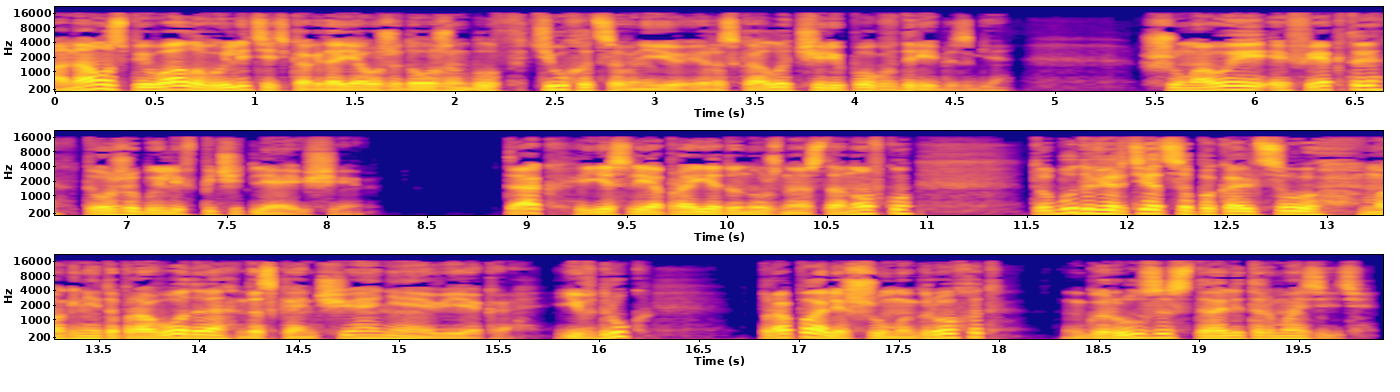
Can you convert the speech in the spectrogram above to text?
она успевала вылететь, когда я уже должен был втюхаться в нее и расколоть черепок в дребезге. Шумовые эффекты тоже были впечатляющие. Так, если я проеду нужную остановку, то буду вертеться по кольцу магнитопровода до скончания века. И вдруг пропали шум и грохот, грузы стали тормозить.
